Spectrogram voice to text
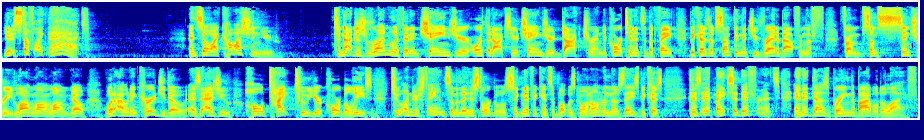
You know, stuff like that. And so I caution you to not just run with it and change your orthodoxy or change your doctrine, the core tenets of the faith, because of something that you've read about from, the, from some century long, long, long ago. What I would encourage you, though, is as you hold tight to your core beliefs, to understand some of the historical significance of what was going on in those days, because it makes a difference and it does bring the Bible to life.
